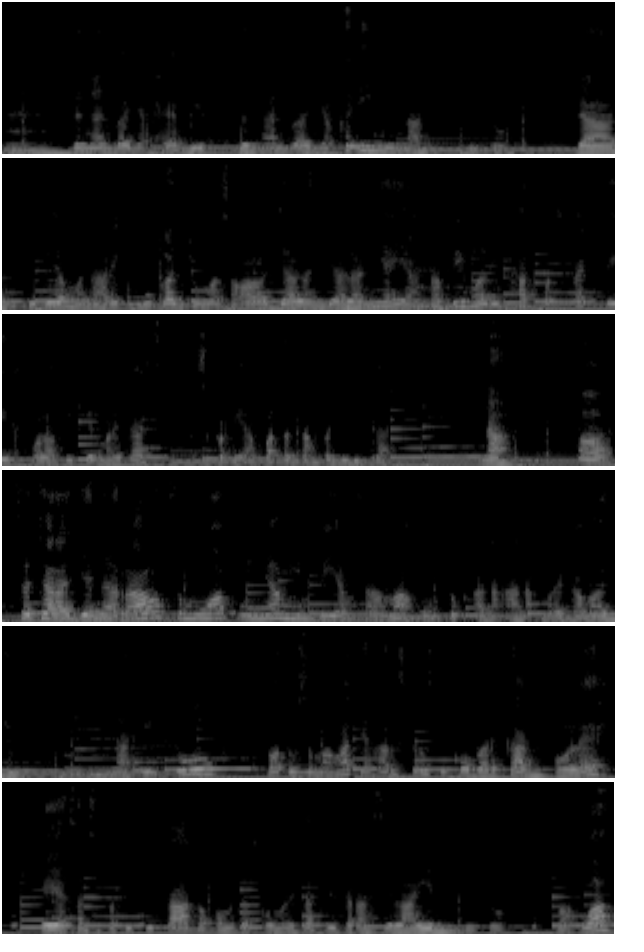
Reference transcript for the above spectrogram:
Hmm. dengan banyak habit, dengan banyak keinginan gitu. Dan situ yang menarik bukan cuma soal jalan-jalannya ya, Hmm. tapi melihat perspektif pola pikir mereka seperti apa tentang pendidikan. Nah, eh, secara general semua punya mimpi yang sama untuk anak-anak mereka maju. Hmm. Nah, itu suatu semangat yang harus terus dikobarkan oleh yayasan seperti kita atau komunitas-komunitas literasi lain gitu. Bahwa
